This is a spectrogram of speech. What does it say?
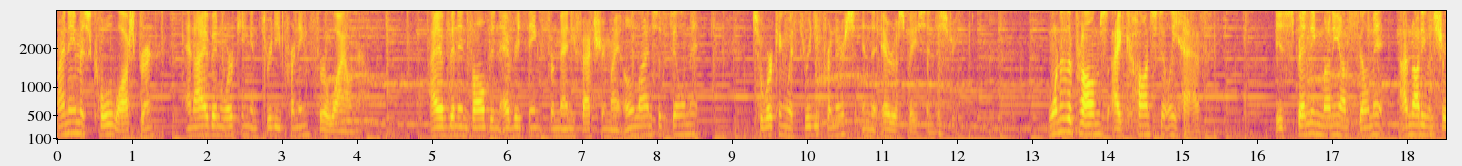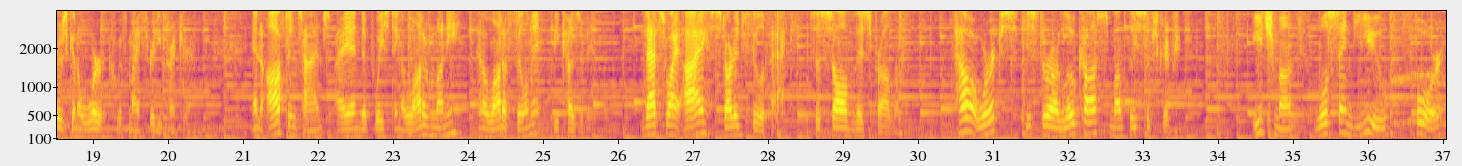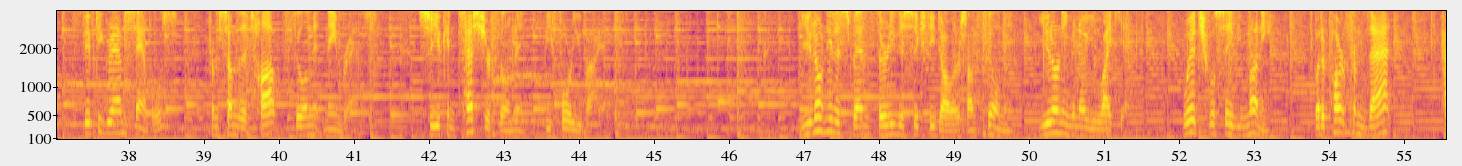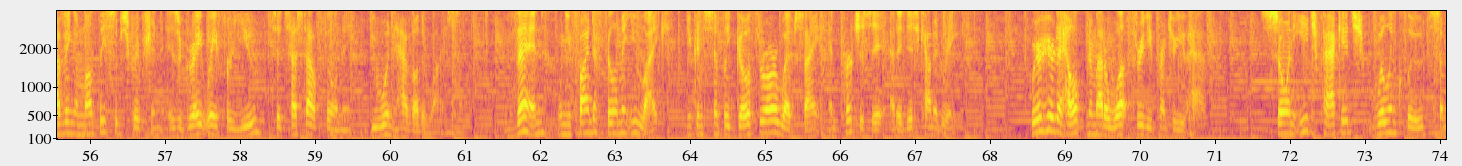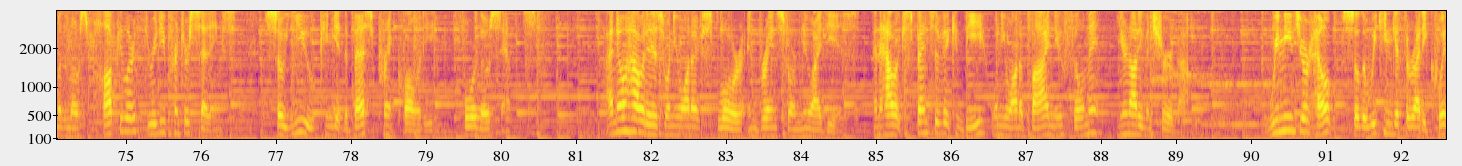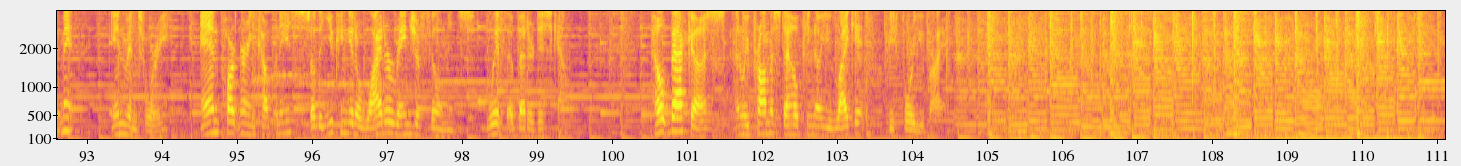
My name is Cole Washburn, and I have been working in 3D printing for a while now. I have been involved in everything from manufacturing my own lines of filament to working with 3D printers in the aerospace industry. One of the problems I constantly have is spending money on filament I'm not even sure is going to work with my 3D printer. And oftentimes I end up wasting a lot of money and a lot of filament because of it. That's why I started Filapack to solve this problem. How it works is through our low-cost monthly subscription. Each month, we'll send you four 50 gram samples from some of the top filament name brands, so you can test your filament before you buy it. You don't need to spend 30 to $60 on filament you don't even know you like yet, which will save you money, but apart from that, Having a monthly subscription is a great way for you to test out filament you wouldn't have otherwise. Then, when you find a filament you like, you can simply go through our website and purchase it at a discounted rate. We're here to help no matter what 3D printer you have. So in each package, we'll include some of the most popular 3D printer settings so you can get the best print quality for those samples. I know how it is when you want to explore and brainstorm new ideas, and how expensive it can be when you want to buy new filament you're not even sure about. We need your help so that we can get the right equipment, inventory, and partnering companies so that you can get a wider range of filaments with a better discount. Help back us, and we promise to help you know you like it before you buy it.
